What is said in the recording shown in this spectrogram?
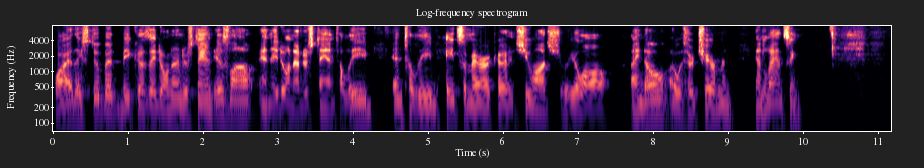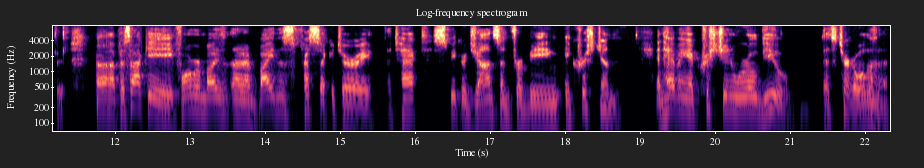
Why are they stupid? Because they don't understand Islam and they don't understand Tlaib. And Tlaib hates America and she wants Sharia law. I know, I was her chairman in Lansing. Uh, former uh, Biden's press secretary, attacked Speaker Johnson for being a Christian and having a Christian worldview. That's terrible, isn't it?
